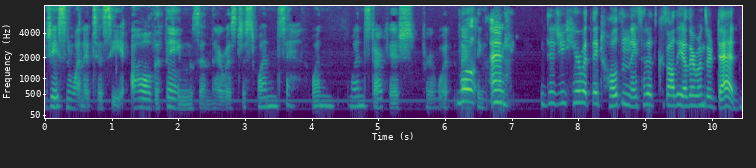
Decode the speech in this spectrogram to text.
Jason wanted to see all the things, and there was just one one one starfish for what well. And did you hear what they told them? They said it's because all the other ones are dead.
